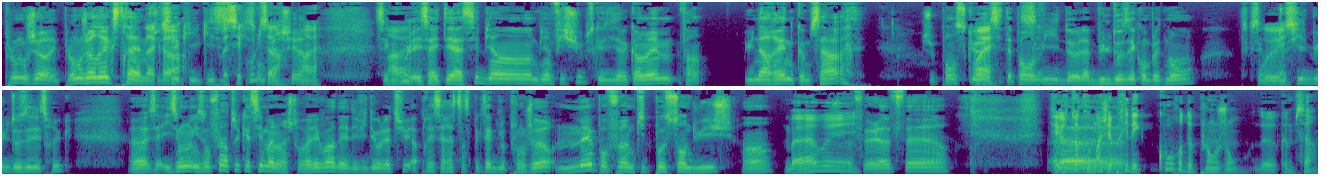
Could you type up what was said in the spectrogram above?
plongeurs, les plongeurs de l'extrême, tu sais, qui, qui, bah, c'est qui cool sont ça. perchés là. Ouais. C'est cool ouais. et ça a été assez bien bien fichu parce qu'ils avaient quand même, enfin, une arène comme ça. Je pense que Ouais, si t'as pas envie de la bulldozer complètement, parce que ça coûte oui. aussi de bulldozer des trucs. euh, ils ont ils ont fait un truc assez malin. Je trouve aller voir des, des vidéos là-dessus. Après, ça reste un spectacle de plongeurs, mais pour faire une petite pause sandwich, hein, Bah oui. ça fait l'affaire. Figure-toi que moi j'ai Euh, pris des cours de plongeon de comme ça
